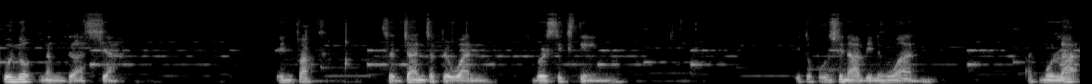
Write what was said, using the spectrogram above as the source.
puno ng grasya. In fact, sa John chapter 1, verse 16, ito po sinabi ni Juan, at mula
